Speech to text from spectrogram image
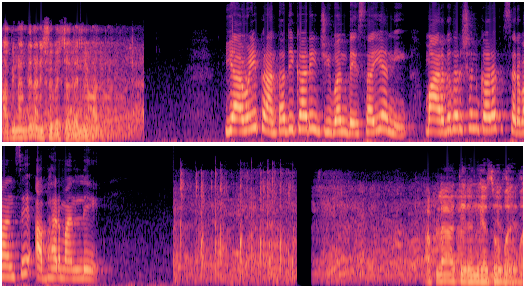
अभिनंदन आणि शुभेच्छा धन्यवाद. यावेळी प्रांताधिकारी जीवन देसाई यांनी मार्गदर्शन करत सर्वांचे आभार मानले. आपला तिरंग्यासोबत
